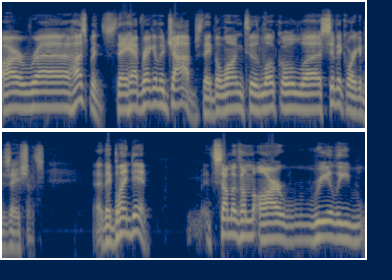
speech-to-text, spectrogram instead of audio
are uh, husbands. They have regular jobs. They belong to local uh, civic organizations. Uh, they blend in. Some of them are really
